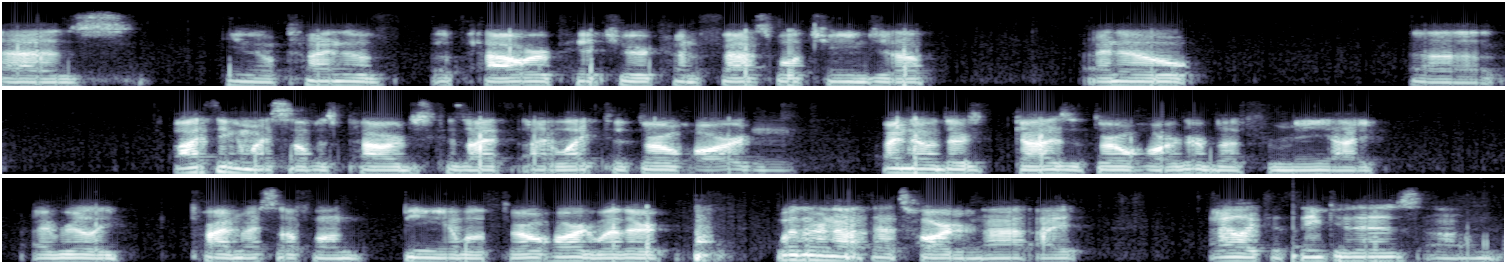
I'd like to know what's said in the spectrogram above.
as, you know, kind of a power pitcher, kind of fastball changeup. I know uh, I think of myself as power just because I, I like to throw hard and I know there's guys that throw harder, but for me, I I really pride myself on being able to throw hard, whether whether or not that's hard or not. I I like to think it is. Um,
